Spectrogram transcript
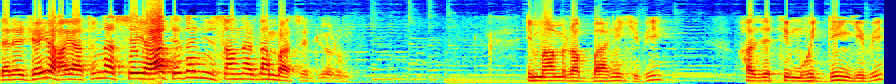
dereceyi hayatında seyahat eden insanlardan bahsediyorum. İmam Rabbani gibi, Hazreti Muhiddin gibi,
